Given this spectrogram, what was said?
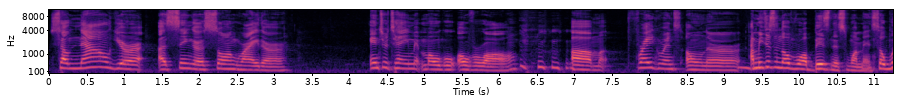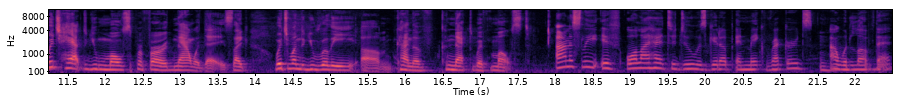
So now you're a singer, songwriter, entertainment mogul overall, um, fragrance owner. I mean, just an overall businesswoman. So which hat do you most prefer nowadays? Like, which one do you really um, kind of connect with most? Honestly, if all I had to do was get up and make records, I would love that.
